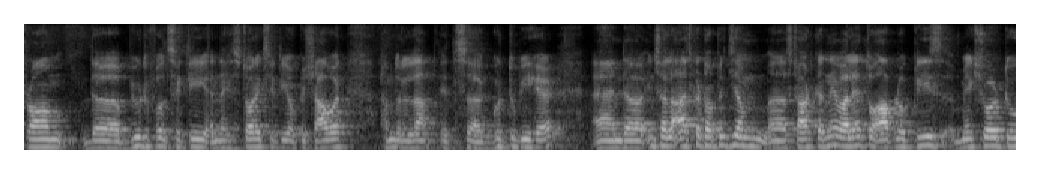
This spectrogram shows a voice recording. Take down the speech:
from the beautiful city and the historic city of Peshawar الحمد للہ it's good to be here and ان شاء اللہ آج کا ٹاپک جی ہم uh, اسٹارٹ کرنے والے ہیں۔ تو آپ لوگ please make sure to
